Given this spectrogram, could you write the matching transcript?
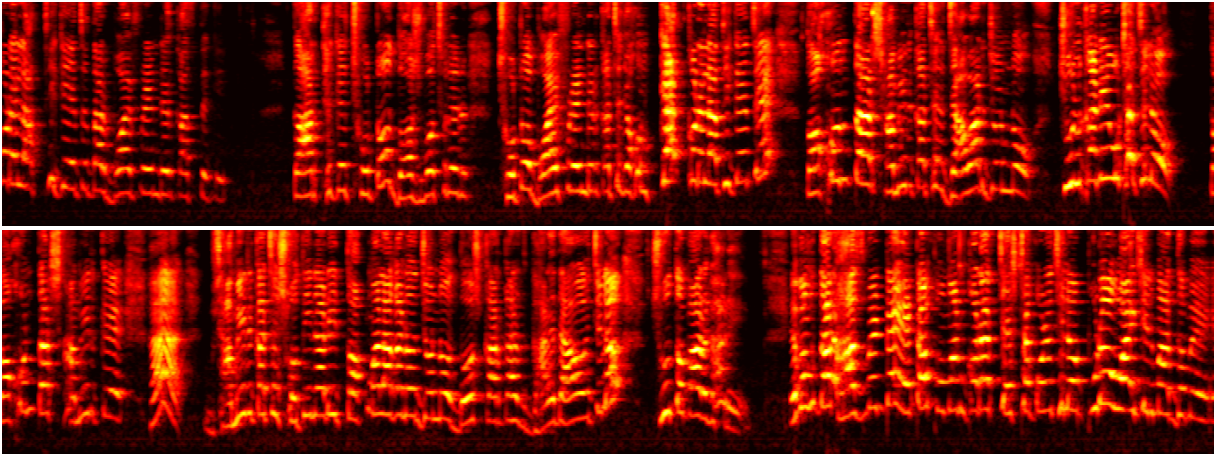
করে লাথি খেয়েছে তার বয়ফ্রেন্ডের কাছ থেকে। তার থেকে ছোট, দশ বছরের ছোট বয়ফ্রেন্ডের কাছে যখন ক্যাপ করে লাথি খেয়েছে, তখন তার স্বামীর কাছে যাওয়ার জন্য চুলকানি উঠেছিল। তখন তার স্বামীরকে হ্যাঁ স্বামীর কাছে সতী নারীর তকমা লাগানোর জন্য দোষ কার কার ঘাড়ে দেওয়া হয়েছিল? সুতপার ঘাড়ে। এবং তার হাজব্যান্ডটা এটা প্রমাণ করার চেষ্টা করেছিল পুরো ওয়াইটির মাধ্যমে।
